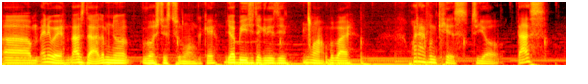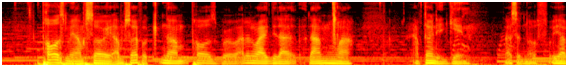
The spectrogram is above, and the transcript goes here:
Um, anyway, that's that. Let me not rush this too long, okay? Y'all be easy, take it easy. Bye bye. What haven't kissed to y'all? That's pause, man. I'm sorry. I'm sorry for no. I'm pause, bro. I don't know why I did that. I've done it again. That's enough. Yeah,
